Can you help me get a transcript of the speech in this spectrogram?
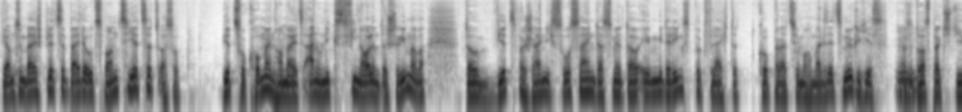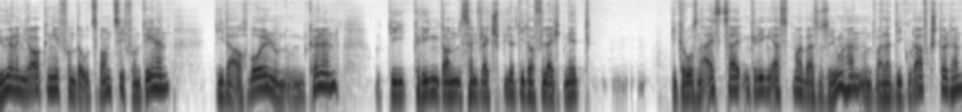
Wir haben zum Beispiel jetzt bei der U20 jetzt, also wird so kommen, haben wir jetzt auch noch nichts final unterschrieben, aber da wird es wahrscheinlich so sein, dass wir da eben mit Regensburg vielleicht eine Kooperation machen, weil das jetzt möglich ist. Mhm. Also du hast praktisch die jüngeren Jahrgänge von der U20, von denen, die da auch wollen und, und können. Und die kriegen dann, das sind vielleicht Spieler, die da vielleicht nicht die großen Eiszeiten kriegen erstmal, weil sie so jung haben und weil er die gut aufgestellt haben.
